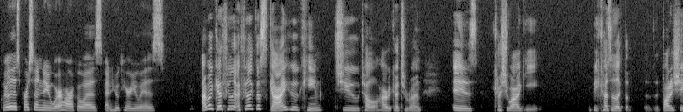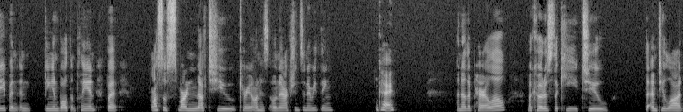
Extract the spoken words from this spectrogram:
clearly this person knew where Haruka was and who Kiryu is. I have a gut feeling. I feel like this guy who came to tell Haruka to run is Kashiwagi because of like the, the body shape and, and being involved in plan, but also smart enough to carry on his own actions and everything. Okay. Another parallel, Makoto's the key to the empty lot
